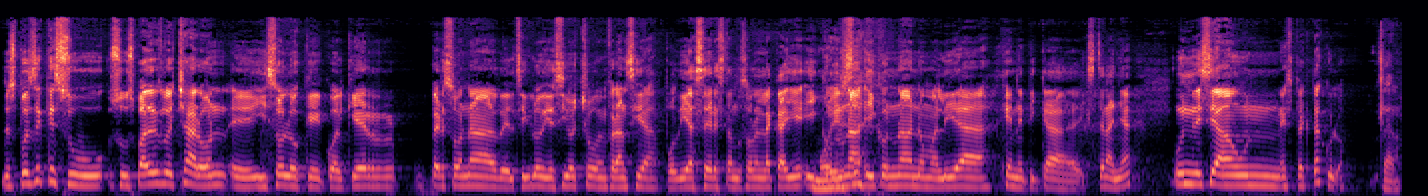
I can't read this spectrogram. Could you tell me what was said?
Después de que su- sus padres lo echaron, eh, hizo lo que cualquier persona del siglo XVIII en Francia podía hacer estando solo en la calle y con, una, y con una anomalía genética extraña, unirse a un espectáculo. Claro.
